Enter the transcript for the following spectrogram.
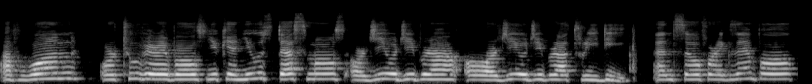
of one or two variables, you can use Desmos or GeoGebra or GeoGebra 3D. And so, for example,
